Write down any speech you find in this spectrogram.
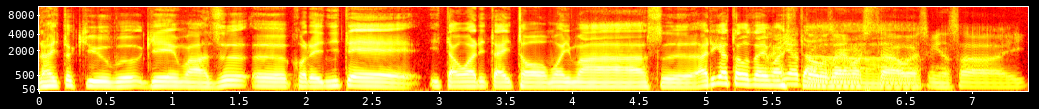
ライトキューブゲーマーズこれにて一旦終わりたいと思います。ありがとうございました。ありがとうございました。おやすみなさい。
